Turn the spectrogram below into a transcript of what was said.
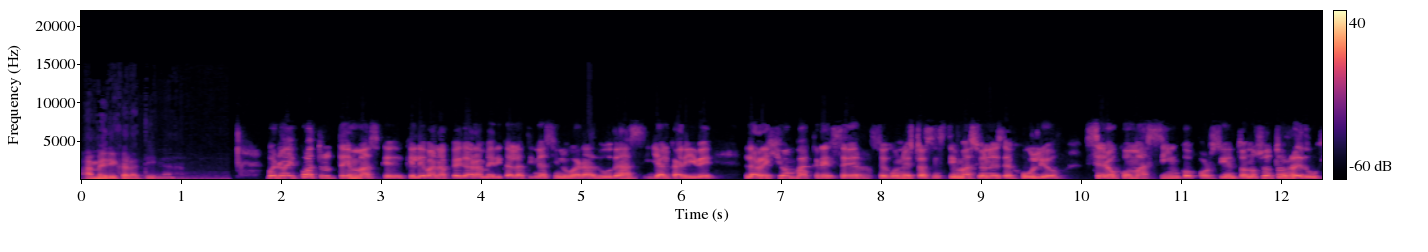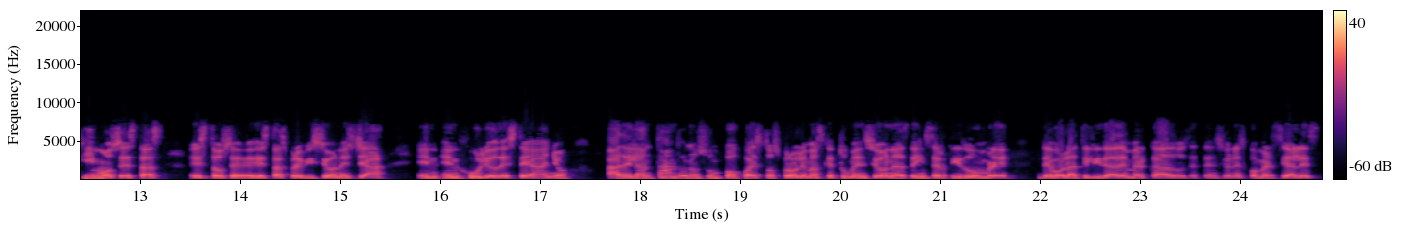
a América Latina? Bueno, hay cuatro temas que, le van a pegar a América Latina sin lugar a dudas y al Caribe. La región va a crecer, según nuestras estimaciones de julio, 0,5%. Nosotros redujimos estas, eh, estas previsiones ya en, en julio de este año adelantándonos un poco a estos problemas que tú mencionas de incertidumbre, de volatilidad de mercados, de tensiones comerciales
